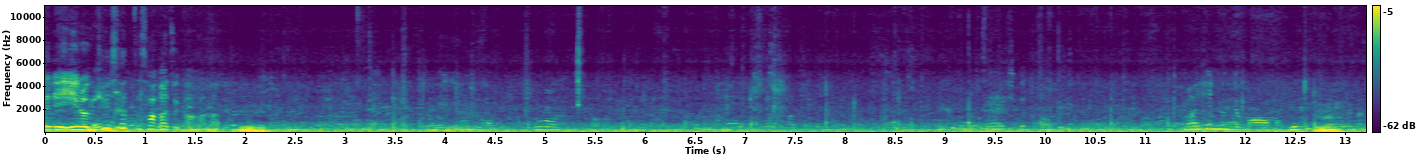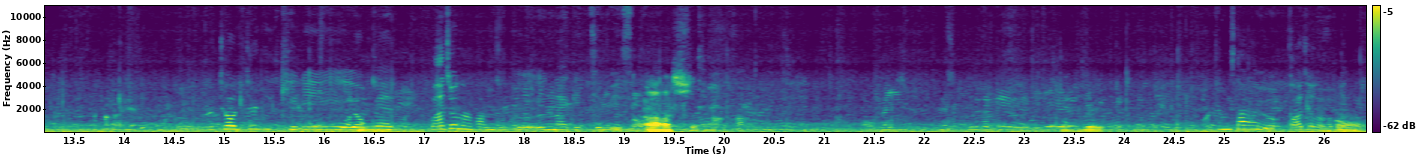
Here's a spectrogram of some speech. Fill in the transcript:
사람들이 이런 티셔츠 사가지고 안 하나? 음. 맛있는 게 많아. 음. 저쪽이 길이 옆에 빠져나가는 그 은하기 집이 있어. 아, 씨. 어, 네. 좀 살아요. 빠져나가. 어.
